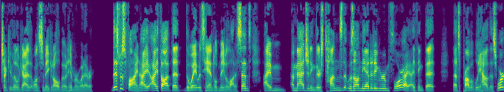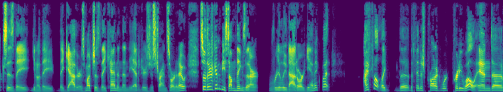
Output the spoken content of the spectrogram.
chunky little guy that wants to make it all about him or whatever. This was fine. I, I thought that the way it was handled made a lot of sense. I'm imagining there's tons that was on the editing room floor. I, I think that that's probably how this works is they, you know, they, they gather as much as they can and then the editors just try and sort it out. So there's going to be some things that aren't really that organic, but I felt like the, the finished product worked pretty well. And, uh,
